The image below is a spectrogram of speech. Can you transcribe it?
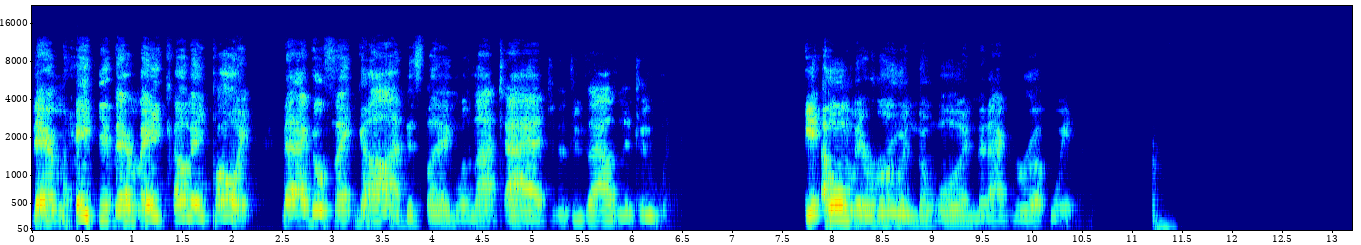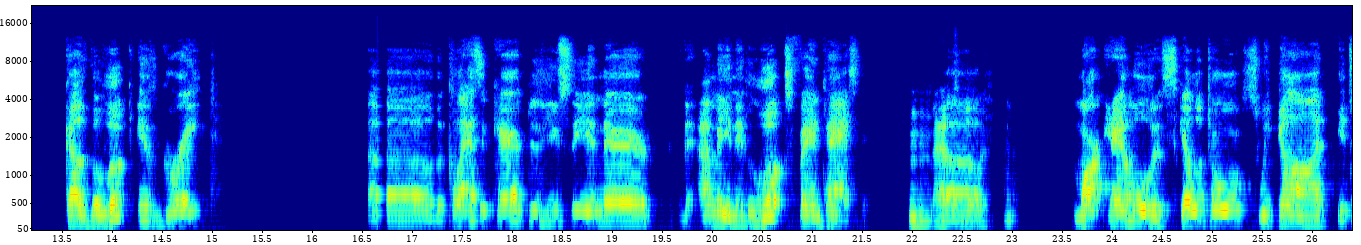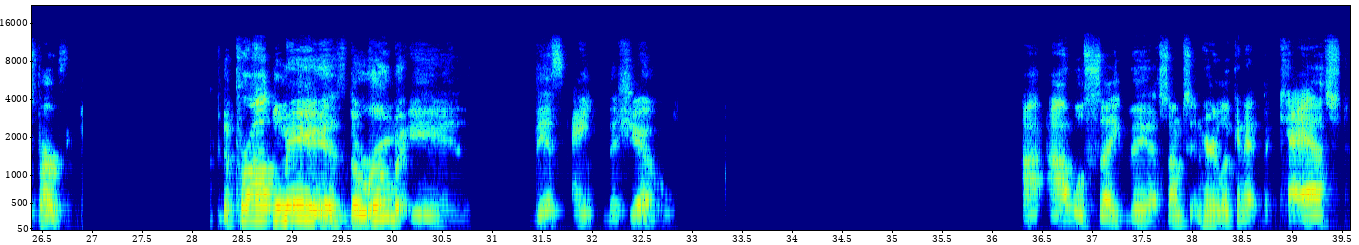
there may there may come a point that i go thank god this thing was not tied to the 2002 one it only ruined the one that I grew up with. Because the look is great. Uh, the classic characters you see in there, I mean, it looks fantastic. Mhm, absolutely. Uh, Mark Hamill is Skeletor. Sweet God, it's perfect. The problem is, the rumor is, this ain't the show. I, I will say this. I'm sitting here looking at the cast.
